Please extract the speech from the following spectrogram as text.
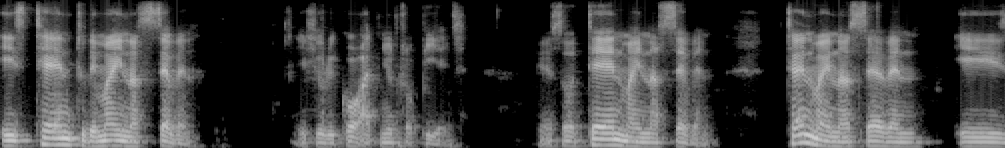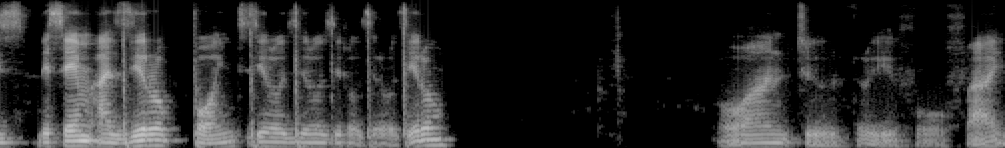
is 10 to the minus 7, if you recall at neutral pH. Okay, so 10 minus 7. 10 minus 7 is the same as 0 0.00000 one, two, three, four, five,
